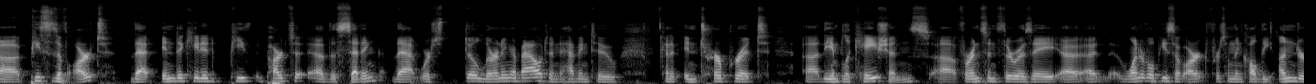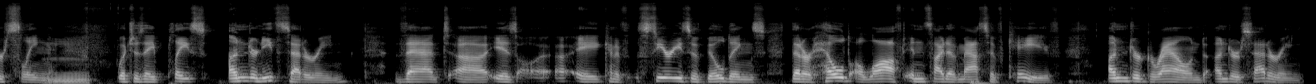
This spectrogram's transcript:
uh, pieces of art that indicated piece, parts of the setting that we're still learning about and having to kind of interpret uh, the implications. Uh, for instance, there was a, a, a, wonderful piece of art for something called the Undersling, Mm. which is a place underneath Satyrine that uh, is a, a kind of series of buildings that are held aloft inside a massive cave underground under Satyrine.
